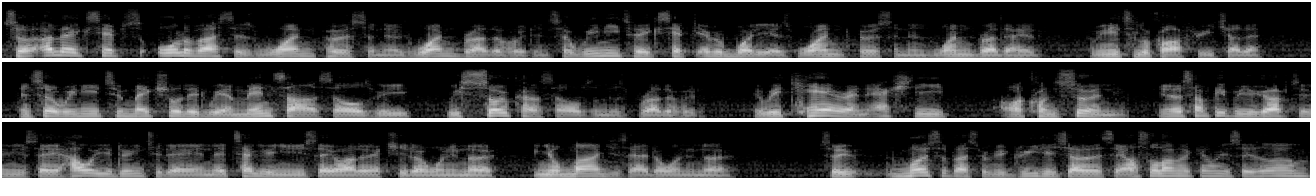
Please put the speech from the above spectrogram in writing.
So Allah accepts all of us as one person, as one brotherhood. And so we need to accept everybody as one person, as one brotherhood. And we need to look after each other. And so we need to make sure that we immense ourselves, we, we soak ourselves in this brotherhood, that we care and actually are concerned. You know, some people you go up to and you say, how are you doing today? And they tell you and you say, oh, I don't actually don't want to know. In your mind you say, I don't want to know. So most of us, when we greet each other, say, Assalamu alaikum, you say, Salam.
